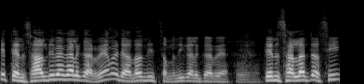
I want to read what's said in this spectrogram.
ਇਹ 3 ਸਾਲ ਦੀ ਮੈਂ ਗੱਲ ਕਰ ਰਿਹਾ ਮੈਂ ਜ਼ਿਆਦਾ ਦੀ ਸਮਝ ਦੀ ਗੱਲ ਕਰ ਰਿਹਾ। 3 ਸਾਲਾਂ 'ਚ ਅਸੀਂ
